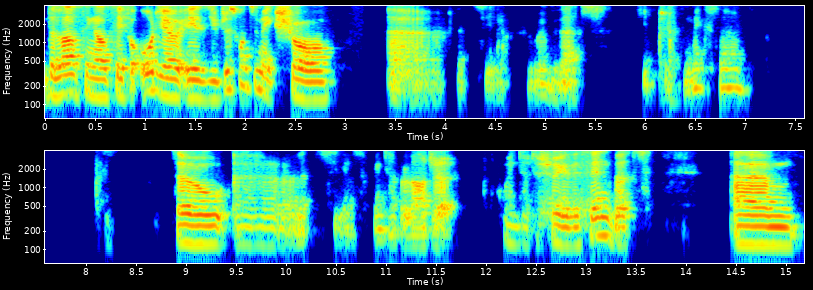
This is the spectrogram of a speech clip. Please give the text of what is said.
The last thing I'll say for audio is you just want to make sure, uh, let's see, remove that, keep just the mixer. So uh, let's see, I was going to have a larger window to show you this in, but um,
